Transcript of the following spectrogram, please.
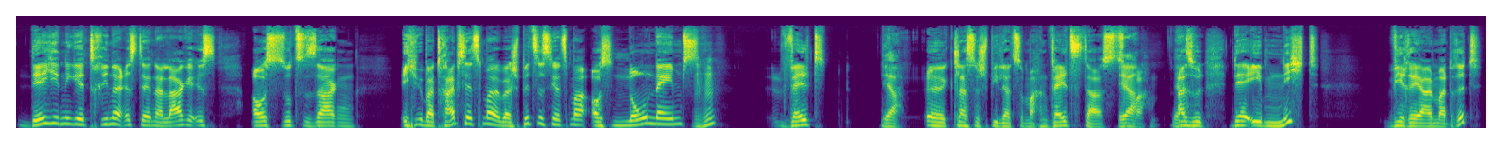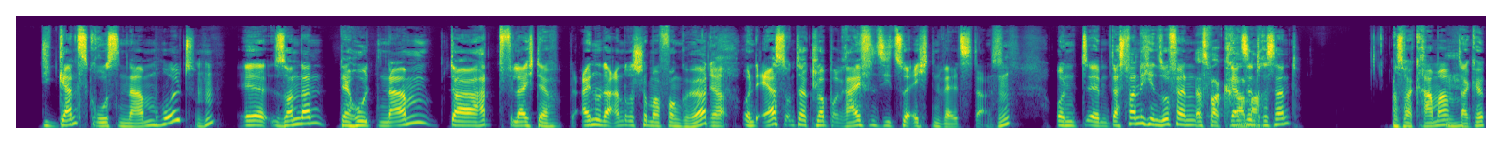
derjenige Trainer ist, der in der Lage ist, aus sozusagen, ich übertreibe es jetzt mal, überspitze es jetzt mal, aus No-Names Mhm. Welt Ja. äh, zu machen, Weltstars zu Ja, machen. ja. Also der eben nicht wie Real Madrid die ganz großen Namen holt, Mhm. äh, sondern der holt Namen, da hat vielleicht der ein oder andere schon mal von gehört und erst unter Klopp reifen sie zu echten Weltstars. Mhm. Und ähm, das fand ich insofern Das war ganz interessant. Das war Kramer, Mhm. danke.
